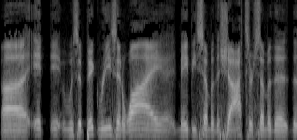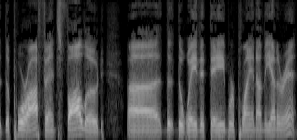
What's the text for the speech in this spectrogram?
Uh, it it was a big reason why maybe some of the shots or some of the, the, the poor offense followed uh, the the way that they were playing on the other end.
